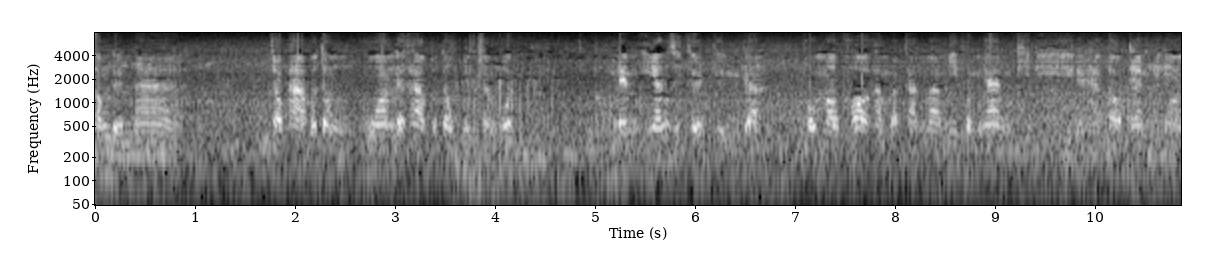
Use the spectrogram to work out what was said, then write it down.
ต้องเดินหน้า เจ้าภาพก็ต้องห่วงนะครับก็ต้องเป็นกังวลเน้นเอียงสิเกิดขึ้นกับผมเอาข้อคำประกันมามีผลงานที่ดีนะฮะตอบแทนพี่น้อง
